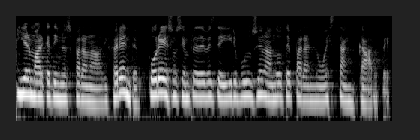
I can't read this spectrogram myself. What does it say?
Y el marketing no es para nada diferente. Por eso siempre debes de ir evolucionándote para no estancarte.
